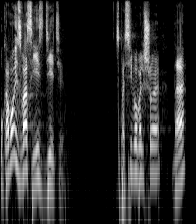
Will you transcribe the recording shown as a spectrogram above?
У кого из вас есть дети? Спасибо большое. Да?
